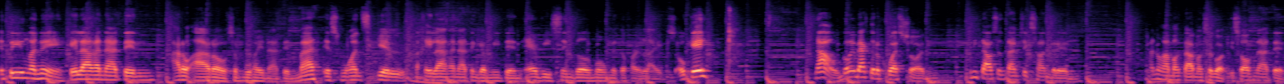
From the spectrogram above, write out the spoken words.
ito yung ano eh, kailangan natin araw-araw sa buhay natin. Math is one skill na kailangan natin gamitin every single moment of our lives. Okay? Now, going back to the question, 3,000 times 600, ano nga bang tamang sagot? I-solve natin.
